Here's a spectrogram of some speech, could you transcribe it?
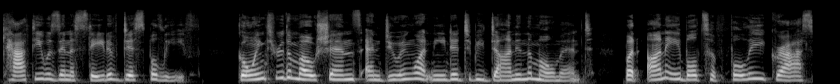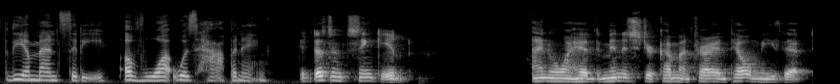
Kathy was in a state of disbelief, going through the motions and doing what needed to be done in the moment, but unable to fully grasp the immensity of what was happening. It doesn't sink in. I know I had the minister come and try and tell me that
